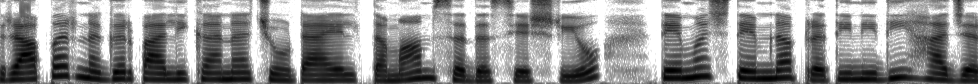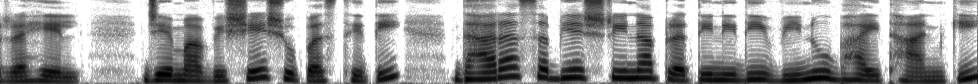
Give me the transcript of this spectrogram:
રાપર નગરપાલિકાના ચૂંટાયેલ તમામ સદસ્યશ્રીઓ તેમજ તેમના પ્રતિનિધિ હાજર રહેલ, જેમાં વિશેષ ઉપસ્થિતિ ધારાસભ્યશ્રીના પ્રતિનિધિ વિનુભાઈ થાનકી,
